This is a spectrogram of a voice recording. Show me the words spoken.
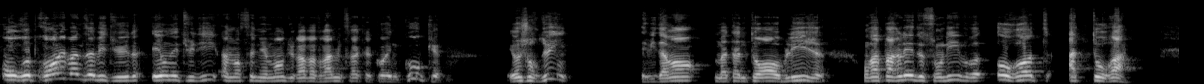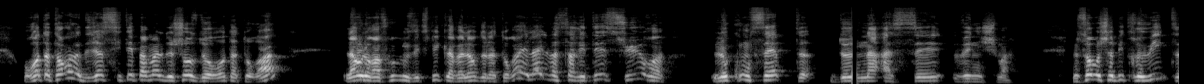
on reprend les bonnes habitudes et on étudie un enseignement du Rav Avraham Yitzhak Cohen Cook. Et aujourd'hui, évidemment, Matan Torah oblige, on va parler de son livre Oroth à Torah. Oroth à Torah, on a déjà cité pas mal de choses de Oroth à Torah. Là où le Rav Kook nous explique la valeur de la Torah, et là, il va s'arrêter sur le concept de Naase Venishma. Nous sommes au chapitre 8,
